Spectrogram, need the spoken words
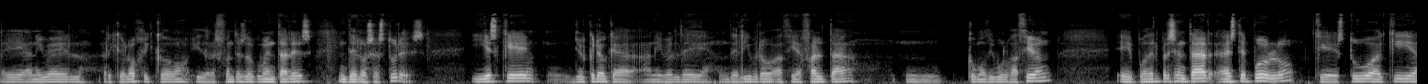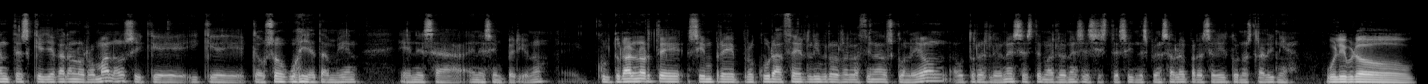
eh, a nivel arqueológico y de las fuentes documentales de los Astures. Y es que yo creo que a, nivel de, libro hacía falta, mm, como divulgación, eh, poder presentar a este pueblo que estuvo aquí antes que llegaran los romanos y que, y que causó huella también en, esa, en ese imperio. ¿no? Cultural Norte siempre procura hacer libros relacionados con León, autores leoneses, temas leoneses, y este es indispensable para seguir con nuestra línea. Un libro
